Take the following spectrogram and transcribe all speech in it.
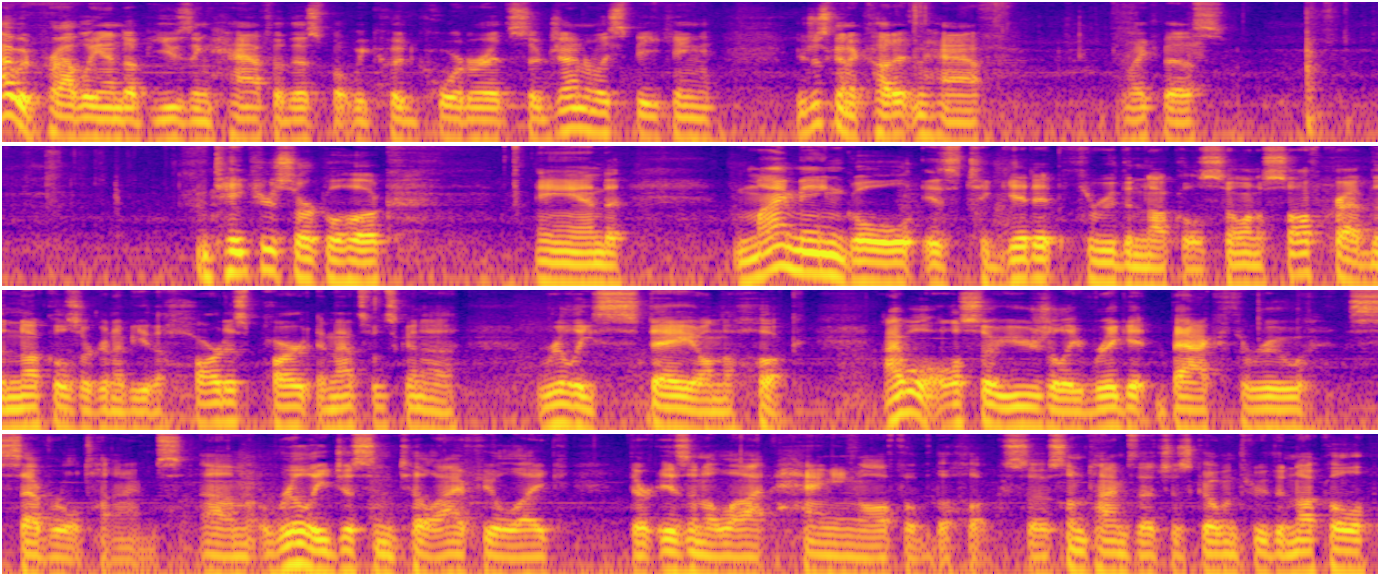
I would probably end up using half of this, but we could quarter it. So generally speaking, you're just going to cut it in half like this. And take your circle hook and my main goal is to get it through the knuckles. So on a soft crab, the knuckles are going to be the hardest part, and that's what's going to really stay on the hook. I will also usually rig it back through several times, um, really just until I feel like there isn't a lot hanging off of the hook. So sometimes that's just going through the knuckle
